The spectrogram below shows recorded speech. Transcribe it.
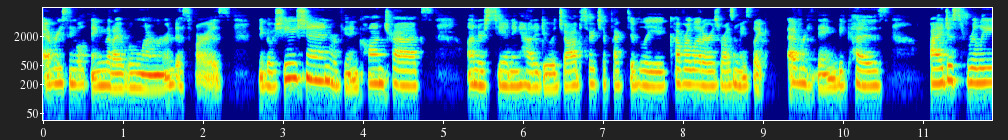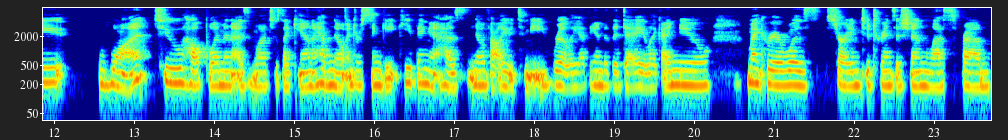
every single thing that I've learned as far as negotiation, reviewing contracts, understanding how to do a job search effectively, cover letters, resumes, like everything, because I just really want to help women as much as I can. I have no interest in gatekeeping. It has no value to me, really, at the end of the day. Like, I knew my career was starting to transition less from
